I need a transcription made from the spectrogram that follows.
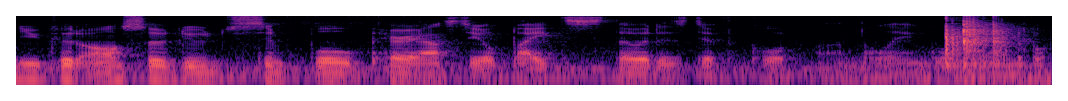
You could also do simple periosteal bites, though it is difficult on the lingual mandible.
